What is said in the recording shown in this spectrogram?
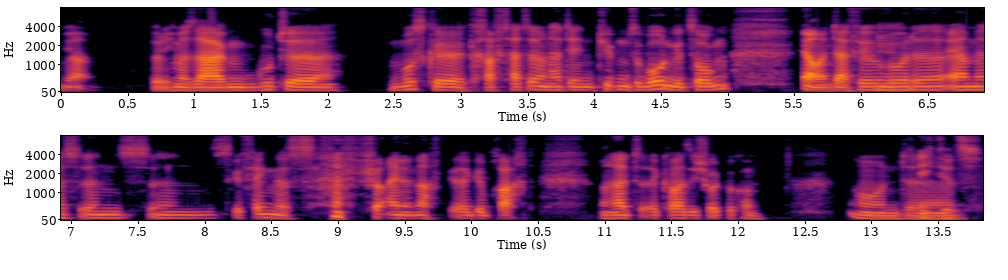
ja würde ich mal sagen, gute Muskelkraft hatte und hat den Typen zu Boden gezogen. Ja, und dafür mhm. wurde Hermes ins, ins Gefängnis für eine Nacht äh, gebracht und hat äh, quasi Schuld bekommen. Und, äh, Echt jetzt?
